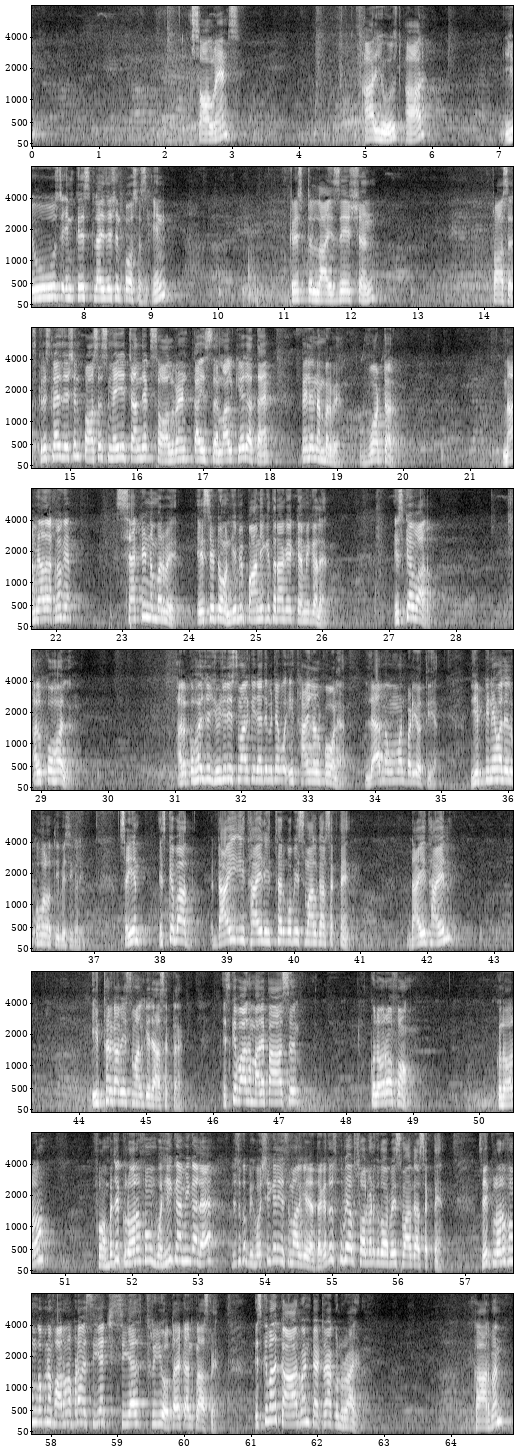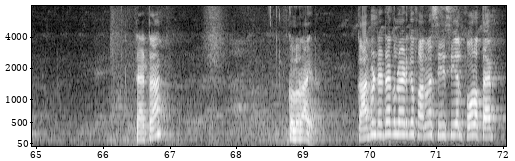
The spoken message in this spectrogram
solvents are used are used in crystallization process in crystallization process crystallization process में ये चंद एक सॉल्वेंट का इस्तेमाल किया जाता है। पहले नंबर पे वाटर नाम याद रख लोगे? सेकंड नंबर पे एसीटोन ये भी पानी की तरह का एक केमिकल है। इसके बाद अल्कोहल अल्कोहल जो यूजुअली इस्तेमाल की जाती है बच्चा, वो इथाइल अल्कोहल है। लैब में उमूमन पड़ी होती है। ये पीने वाली अल्कोहल होती है बेसिकली सही है? इसके बाद डाई इथाइल ईथर को भी इस्तेमाल कर सकते हैं। डाईथाइल इथर का भी इस्तेमाल किया जा सकता है। इसके बाद हमारे पास क्लोरोफॉर्म क्लोरोफॉर्म बच्चे क्लोरोफॉर्म वही केमिकल है जिसको बेहोशी के लिए इस्तेमाल किया जाता है। तो उसको भी आप सॉल्वेंट के तौर पर इस्तेमाल कर सकते हैं। सही क्लोरोफॉर्म का अपना फार्मूला पड़ा है C H C L three होता है टेंथ क्लास में। इसके बाद carbon tetrachloride carbon tetrachloride carbon tetrachloride का formula C C L four होता है।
